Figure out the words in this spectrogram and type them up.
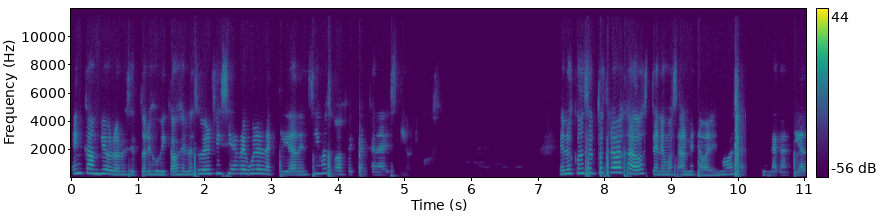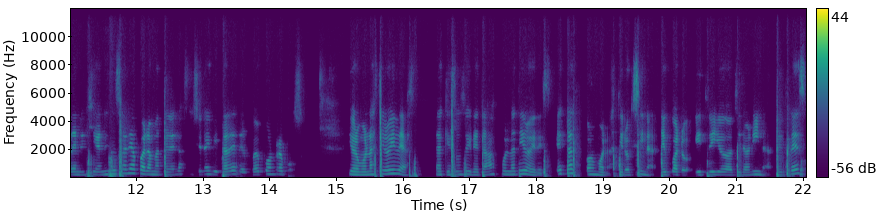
En cambio, los receptores ubicados en la superficie regulan la actividad de enzimas o afectan canales iónicos. En los conceptos trabajados tenemos al metabolismo basal, la cantidad de energía necesaria para mantener las funciones vitales del cuerpo en reposo. Y hormonas tiroideas, las que son secretadas por la tiroides. Estas hormonas, tiroxina, T4 y triiodotironina, T3,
